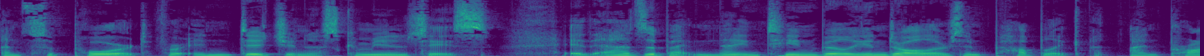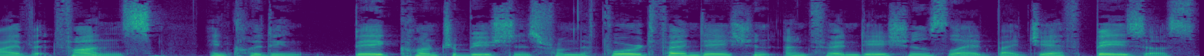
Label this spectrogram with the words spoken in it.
and support for indigenous communities. It adds about $19 billion in public and private funds, including big contributions from the Ford Foundation and foundations led by Jeff Bezos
